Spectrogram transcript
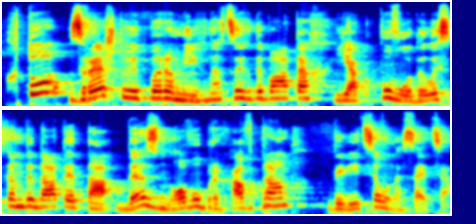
Хто зрештою переміг на цих дебатах, як поводились кандидати, та де знову брехав Трамп? Дивіться, унесеться.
